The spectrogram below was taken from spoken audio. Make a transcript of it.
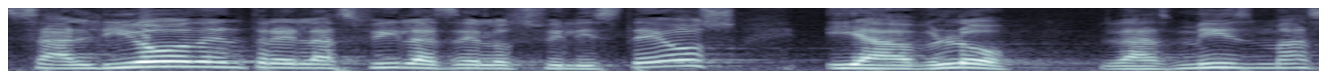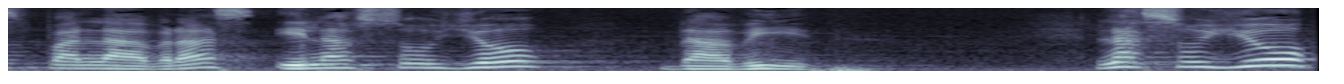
Salió de entre las filas de los filisteos y habló las mismas palabras y las oyó David las oyó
